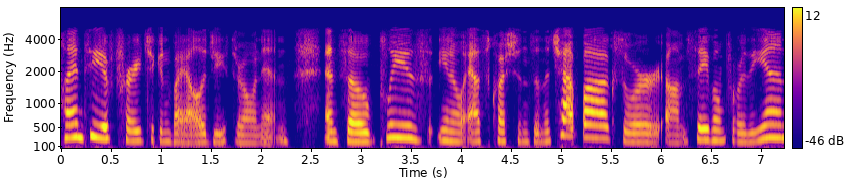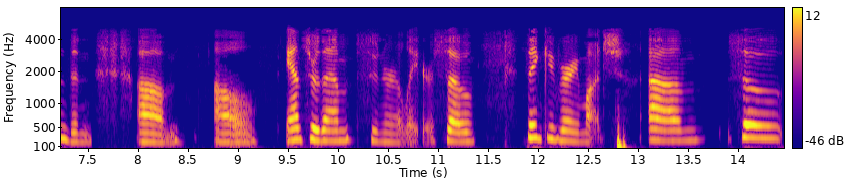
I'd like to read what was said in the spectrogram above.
plenty of prairie chicken biology thrown in. And so please, you know, ask questions in the chat box or um, save them for the end, and um, I'll answer them sooner or later. So thank you very much. Um, so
